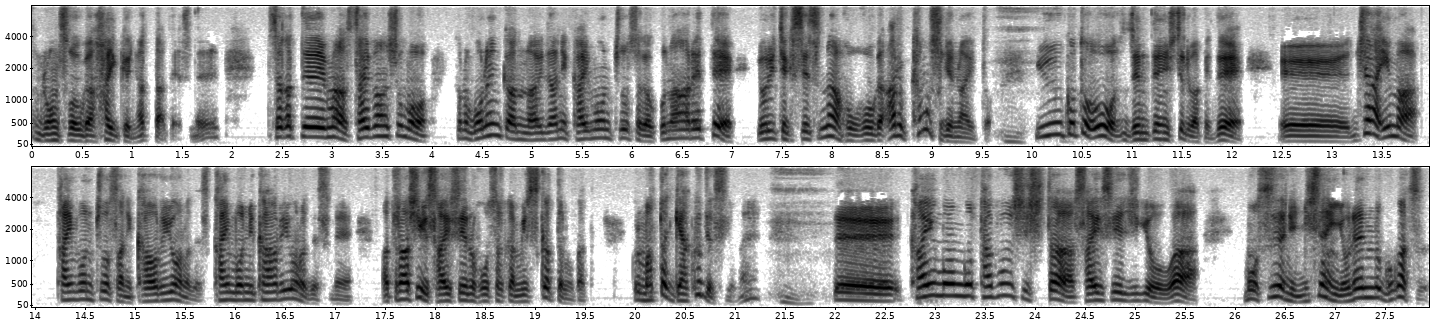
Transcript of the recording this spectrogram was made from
論争が背景にあったわけですね。したがって、まあ、裁判所もその5年間の間に開門調査が行われて、より適切な方法があるかもしれないということを前提にしてるわけで、えー、じゃあ今、開門調査に変わるようなです、開門に変わるようなですね、新しい再生の方策が見つかったのかと。これ全く逆ですよね。で、開門をタブー視した再生事業は、もうすでに2004年の5月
